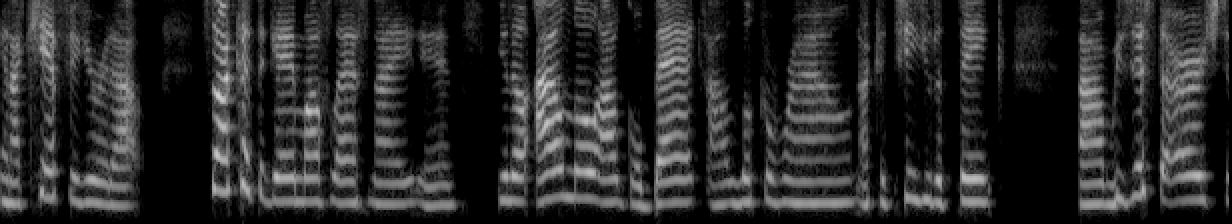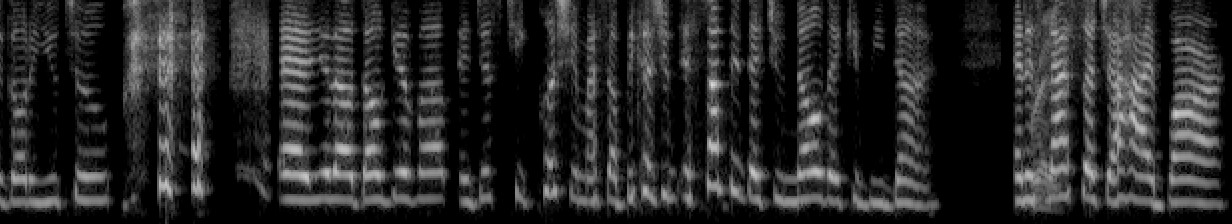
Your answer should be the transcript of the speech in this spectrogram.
and i can't figure it out. So i cut the game off last night and you know i'll know i'll go back i'll look around i continue to think um, resist the urge to go to YouTube and, you know, don't give up and just keep pushing myself because you, it's something that you know that can be done. And it's right. not such a high bar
